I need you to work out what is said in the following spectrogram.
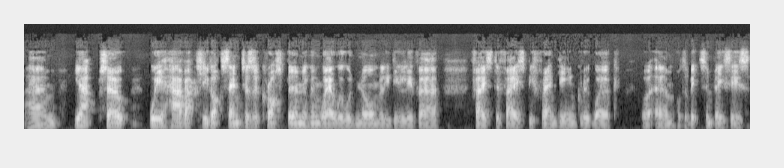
Um, yeah, so we have actually got centres across Birmingham where we would normally deliver face to face befriending, group work, or um, other bits and pieces.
